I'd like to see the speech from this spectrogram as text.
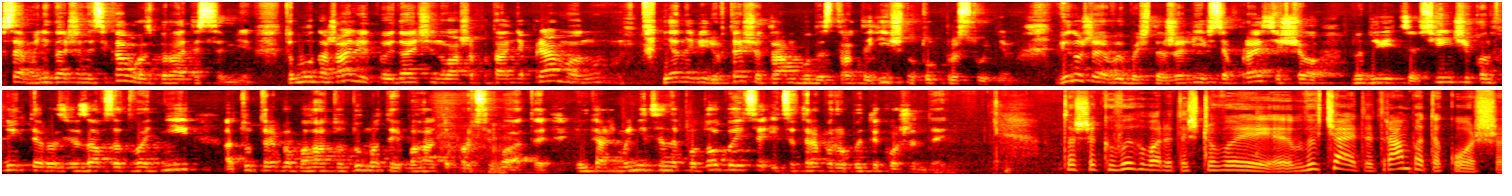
Все, мені далі не цікаво, розбирайтесь самі. Тому, на жаль, відповідаючи на ваше питання прямо, ну я не вірю в те, що Трамп буде стратегічно тут присутнім. Він уже, вибачте, жалівся пресі, що ну дивіться, всі інші конфлікти розв'язав за два дні, а тут треба багато думати і багато працювати. Він каже: мені це не подобається, і це треба робити кожен день. Тож, як ви говорите, що ви вивчаєте Трампа також,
